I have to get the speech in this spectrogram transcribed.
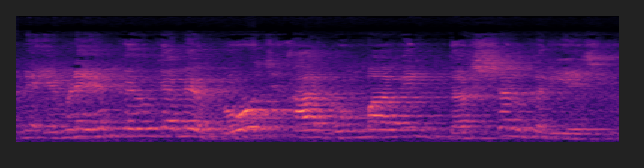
અને એમણે એમ કહ્યું કે અમે રોજ આ રૂમમાં આવી દર્શન કરીએ છીએ.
